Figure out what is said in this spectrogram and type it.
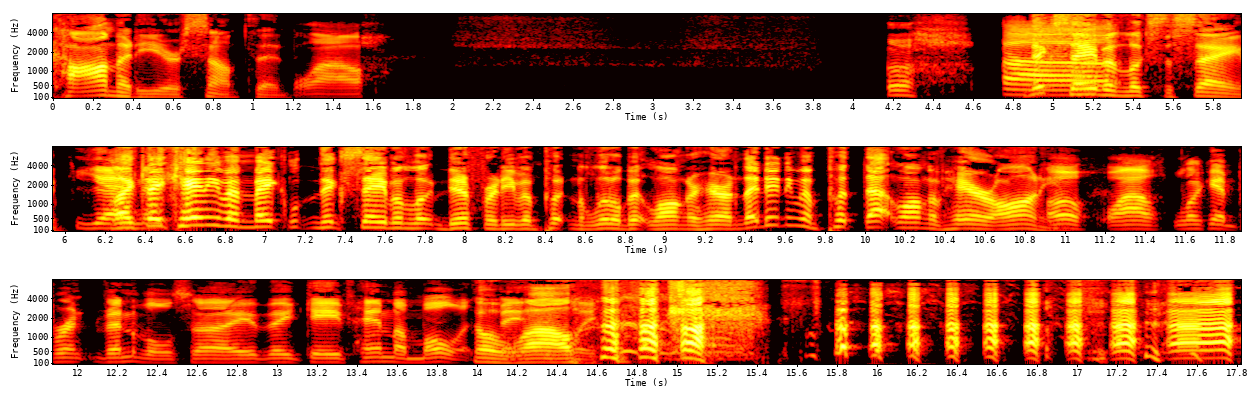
comedy or something. Wow. Ugh. Nick Uh, Saban looks the same. yeah, like they can't even make Nick Saban look different, even putting a little bit longer hair. And they didn't even put that long of hair on him. Oh wow! Look at Brent Venables. Uh, they gave him a mullet. Oh, basically. wow,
